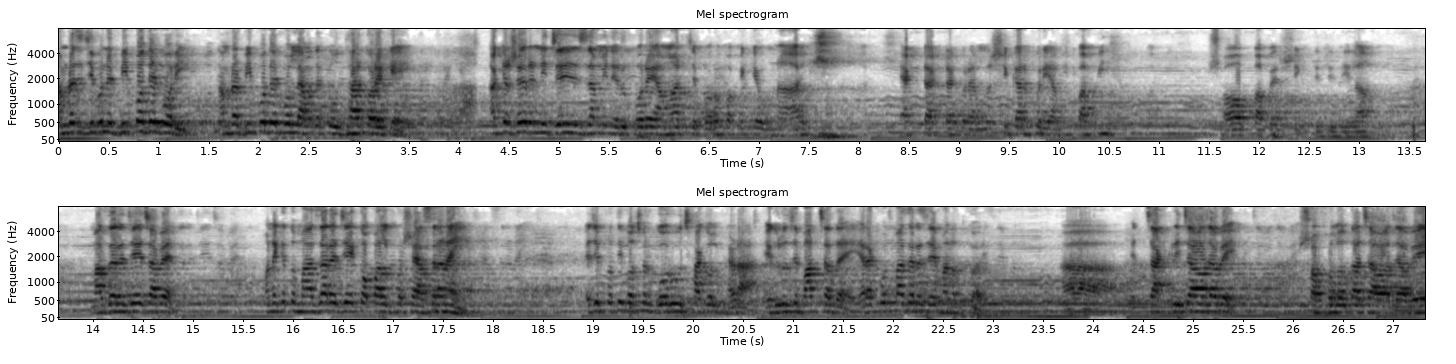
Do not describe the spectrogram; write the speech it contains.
আমরা যে জীবনে বিপদে পড়ি, আমরা বিপদে পড়লে আমাদেরকে উদ্ধার করে কে? আকাশের নিচে জামিনের উপরে আমার যে বড় পাপি কেউ নাই। একটা একটা করে আমরা স্বীকার করি, আমি পাপি। সব পাপের স্বীকৃতি দিলাম। মাজারে যেয়ে যাবেন? অনেকে তো মাজারে যে কপাল ঘষে আসে নাই? এই যে প্রতি বছর গরু, ছাগল, ভেড়া, এগুলো যে বাচ্চা দেয়, এরা কোন মাজারে যে মানত করে? চাকরি চাওয়া যাবে? সফলতা চাওয়া যাবে।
